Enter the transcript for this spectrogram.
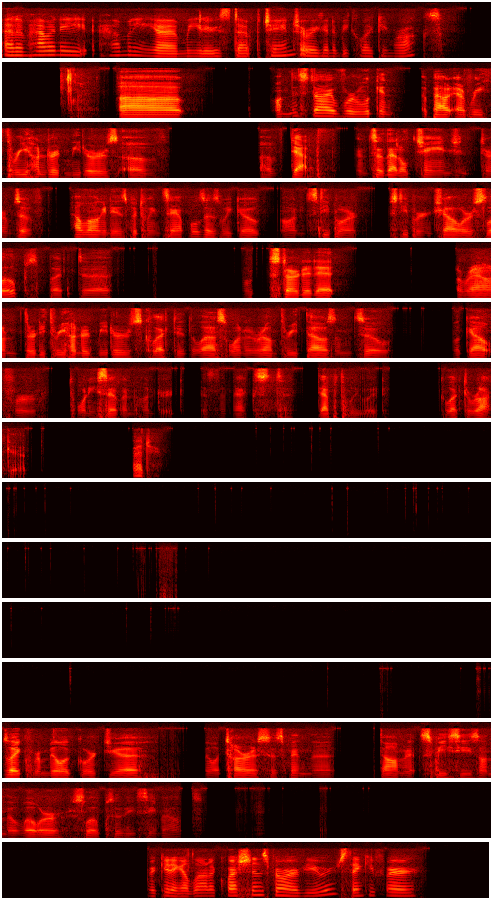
Adam, how many how many uh, meters depth change are we going to be collecting rocks? Uh, on this dive, we're looking about every 300 meters of of depth, and so that'll change in terms of how long it is between samples as we go on steeper, steeper and shallower slopes. But uh, we started at around 3,300 meters, collected the last one at around 3,000. So look out for 2,700 is the next depth we would collect a rock at. Roger. Like Ramillagorgia militaris has been the dominant species on the lower slopes of these seamounts. We're getting a lot of questions from our viewers. Thank you for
